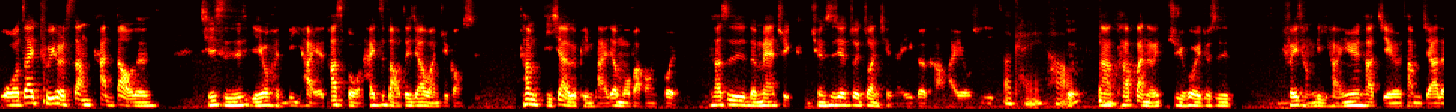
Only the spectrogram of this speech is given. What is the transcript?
我，我在 Twitter 上看到的，其实也有很厉害的 Hasbro 孩之宝这家玩具公司。他们底下有个品牌叫魔法方会，它是 The Magic 全世界最赚钱的一个卡牌游戏。OK，好。对，那他办的聚会就是非常厉害，因为他结合他们家的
